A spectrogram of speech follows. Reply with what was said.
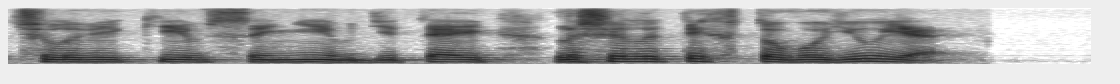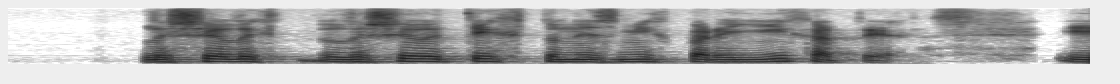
чоловіків, синів, дітей, лишили тих, хто воює, лишили, лишили тих, хто не зміг переїхати. І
